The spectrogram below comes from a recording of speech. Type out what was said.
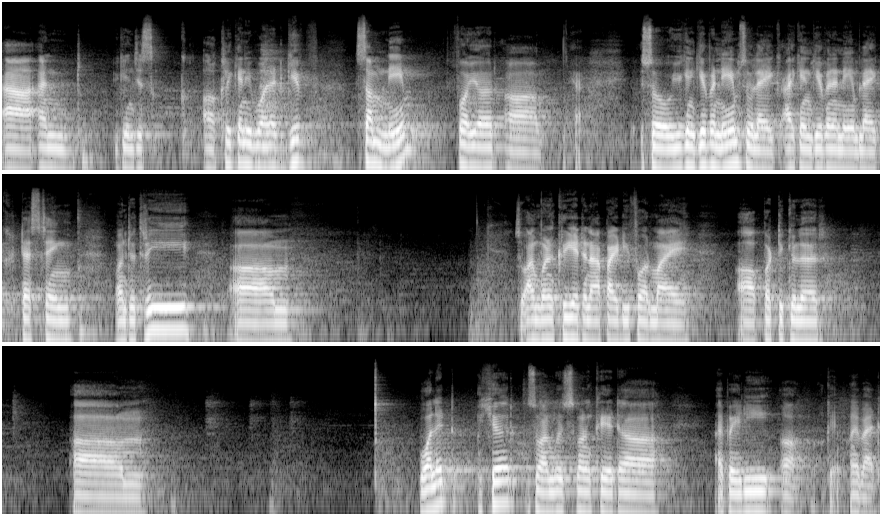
uh, and you can just uh, click any wallet, give some name for your. So you can give a name. So like I can give it a name like testing one two three. Um, so I'm going to create an app ID for my uh, particular um, wallet here. So I'm just going to create a app ID. Oh, okay, my bad.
